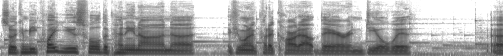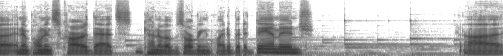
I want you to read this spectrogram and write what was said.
So it can be quite useful depending on uh, if you want to put a card out there and deal with uh, an opponent's card that's kind of absorbing quite a bit of damage. Uh,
